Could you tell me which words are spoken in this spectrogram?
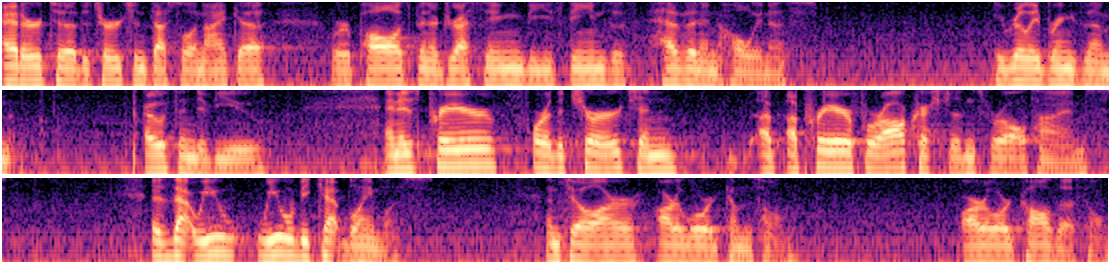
letter to the church in Thessalonica, where Paul has been addressing these themes of heaven and holiness, he really brings them both into view. And his prayer for the church and a, a, prayer for all Christians for all times is that we, we will be kept blameless until our, our Lord comes home. Our Lord calls us home.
